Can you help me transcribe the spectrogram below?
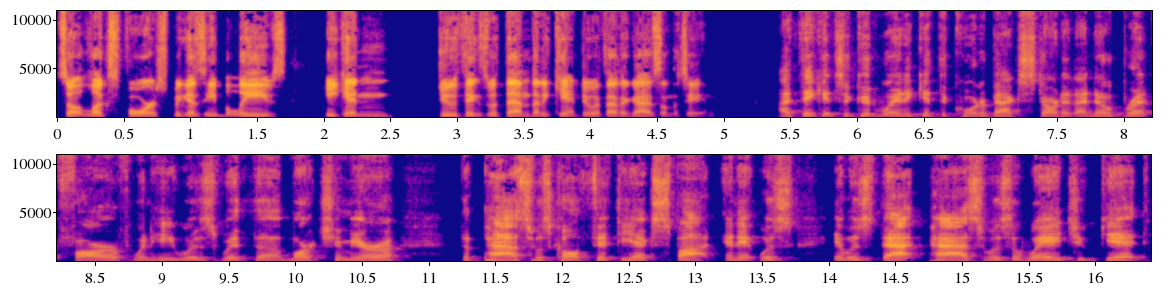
So it looks forced because he believes he can do things with them that he can't do with other guys on the team. I think it's a good way to get the quarterback started. I know Brett Favre when he was with uh, Mark Chmura, the pass was called 50x spot, and it was it was that pass was a way to get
